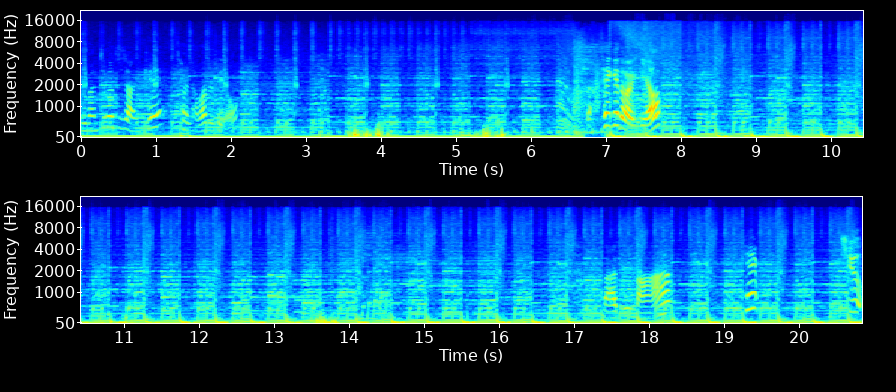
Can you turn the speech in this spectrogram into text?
골반 틀어지지 않게 잘 잡아주세요. 자, 세 개 더 할게요. 마지막 힙, 쭉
